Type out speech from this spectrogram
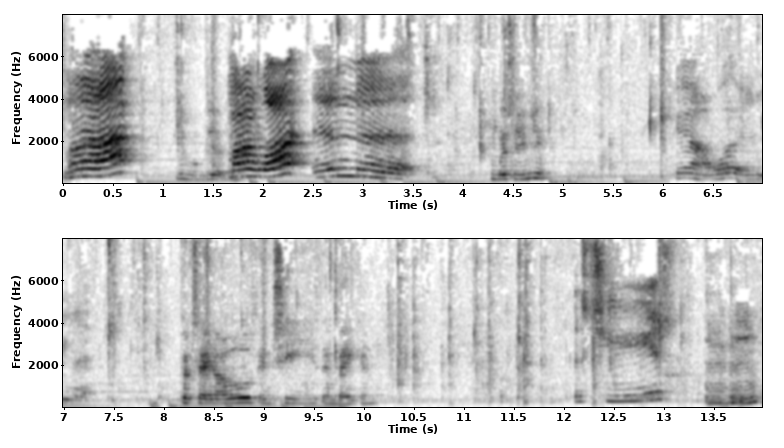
My, They were good. my what in it? What's in it? Yeah, what in it? Potatoes and cheese and bacon. It's cheese Mm-hmm.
